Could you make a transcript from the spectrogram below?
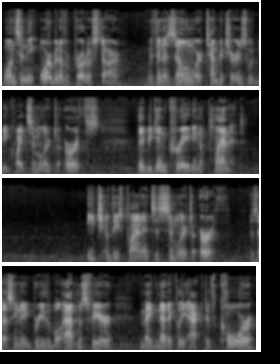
Once in the orbit of a protostar, within a zone where temperatures would be quite similar to Earth's, they begin creating a planet, each of these planets is similar to Earth, possessing a breathable atmosphere, magnetically active core,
